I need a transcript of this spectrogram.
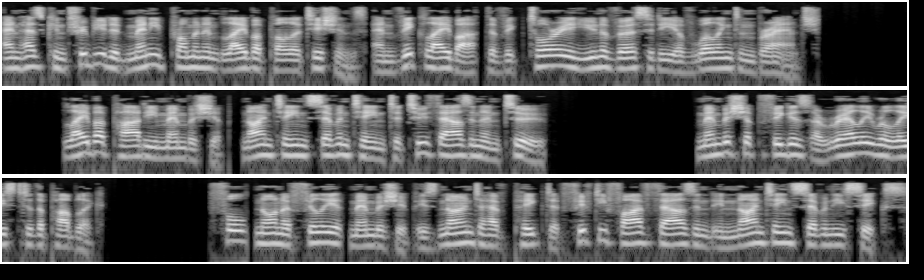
and has contributed many prominent Labour politicians and Vic Labour the Victoria University of Wellington branch. Labour Party membership, 1917–2002 Membership figures are rarely released to the public. Full non-affiliate membership is known to have peaked at 55,000 in 1976.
